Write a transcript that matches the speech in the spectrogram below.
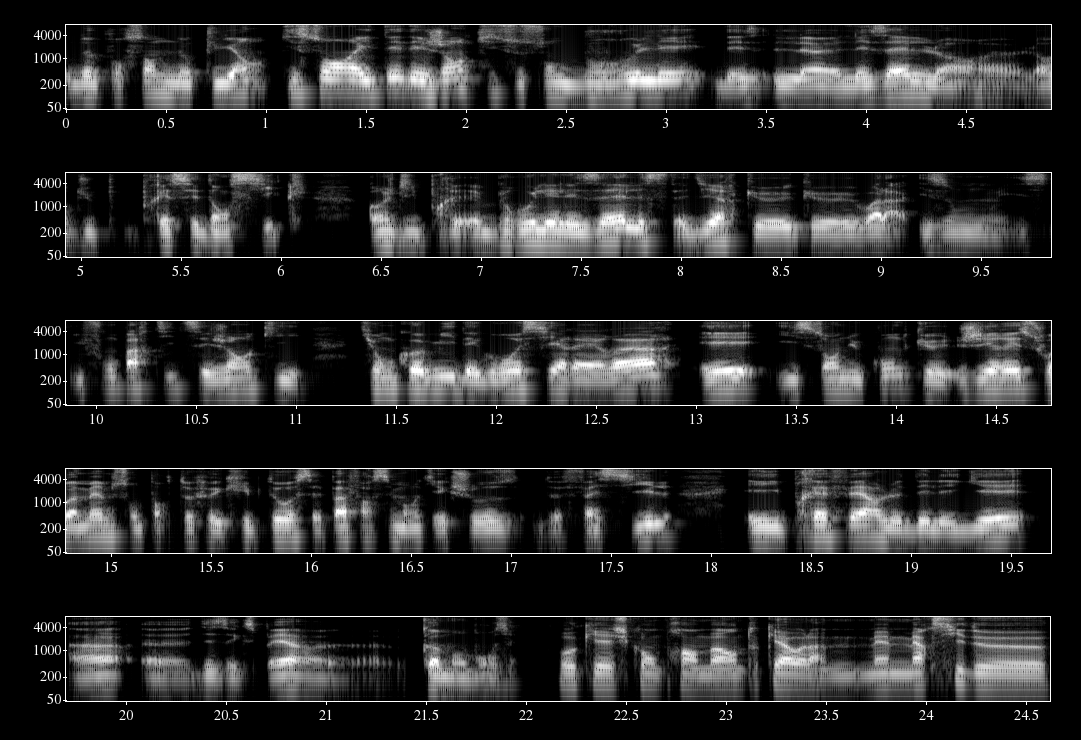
de pourcents de nos clients, qui sont en réalité des gens qui se sont brûlés les ailes lors, euh, lors du précédent cycle. Quand je dis brûler les ailes, c'est-à-dire que, que, voilà, ils, ont, ils, font partie de ces gens qui, qui ont commis des grossières erreurs et ils se sont rendus compte que gérer soi-même son portefeuille crypto, c'est pas forcément quelque chose de facile et ils préfèrent le déléguer à euh, des experts comme Ambrosia. Ok, je comprends. Bah, en tout cas, voilà, même merci de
